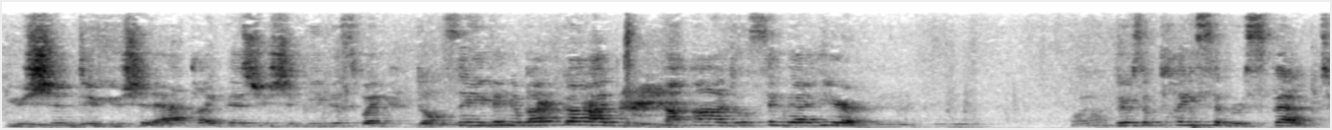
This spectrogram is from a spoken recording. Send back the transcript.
You should do. You should act like this. You should be this way. Don't say anything about God. Uh-uh, don't say that here. Well, there's a place of respect,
